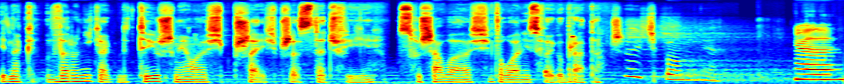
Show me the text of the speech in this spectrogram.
Jednak Weronika, gdy ty już miałaś przejść przez te drzwi, słyszałaś wołanie swojego brata. Przyjdź po mnie. E,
